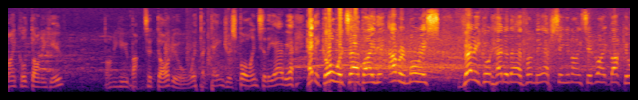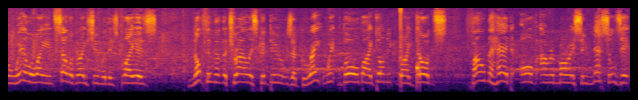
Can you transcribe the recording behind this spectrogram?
Michael Donoghue. Donoghue back to Dodd, who will whip a dangerous ball into the area. Headed goalwards there by the Aaron Morris. Very good header there from the FC United right back, who wheel away in celebration with his players. Nothing that the trialist could do. It was a great whip ball by, Don- by Dodds. Found the head of Aaron Morris, who nestles it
